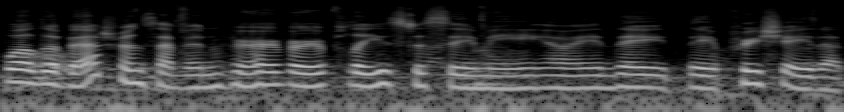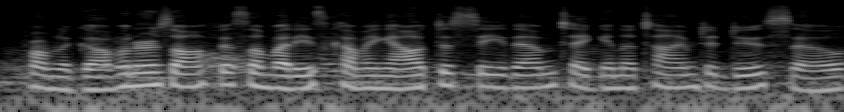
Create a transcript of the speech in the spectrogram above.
Well, the veterans have been very, very pleased to see me. I mean, they, they appreciate that from the governor's office, somebody's coming out to see them, taking the time to do so.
